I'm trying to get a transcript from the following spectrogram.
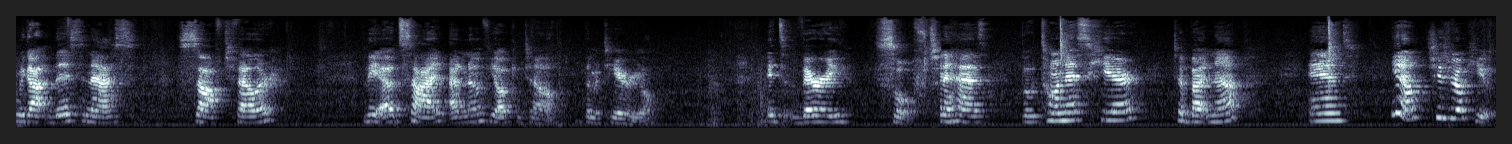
we got this nice soft feller. The outside, I don't know if y'all can tell the material. It's very soft. And it has botones here to button up. And, you know, she's real cute.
